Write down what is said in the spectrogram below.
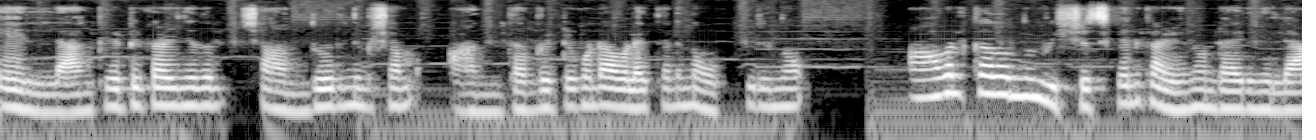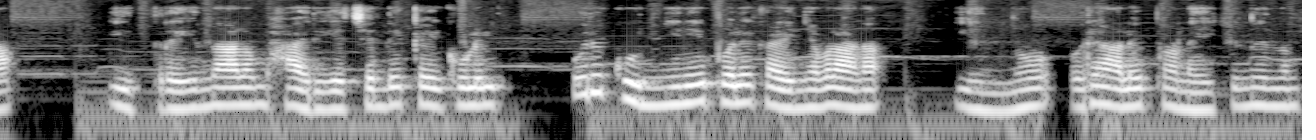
എല്ലാം കേട്ട് കഴിഞ്ഞതും ചന്തു ഒരു നിമിഷം അന്തം വിട്ടുകൊണ്ട് അവളെ തന്നെ നോക്കിയിരുന്നു. അവൾക്കതൊന്നും വിശ്വസിക്കാൻ കഴിയുന്നുണ്ടായിരുന്നില്ല. ഇത്രയും നാളും ഹരിയച്ചന്റെ കൈക്കുള്ളിൽ ഒരു കുഞ്ഞിനെ പോലെ കഴിഞ്ഞവളാണ്. ഇന്നു ഒരാളെ പ്രണയിക്കുന്നെന്നും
